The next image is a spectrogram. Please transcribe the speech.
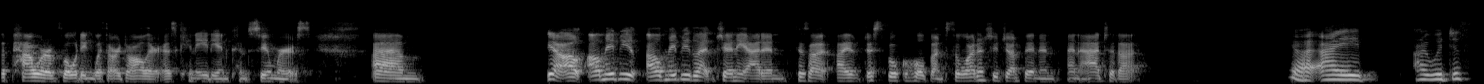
the power of voting with our dollar as Canadian consumers. Um, yeah, I'll, I'll maybe I'll maybe let Jenny add in because I, I just spoke a whole bunch. So why don't you jump in and, and add to that? Yeah, I I would just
